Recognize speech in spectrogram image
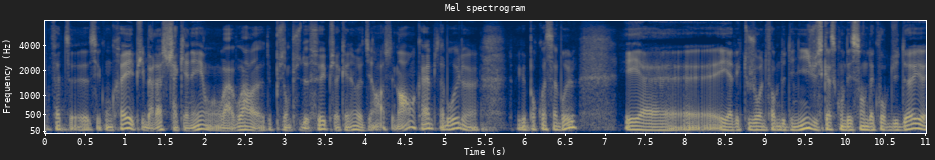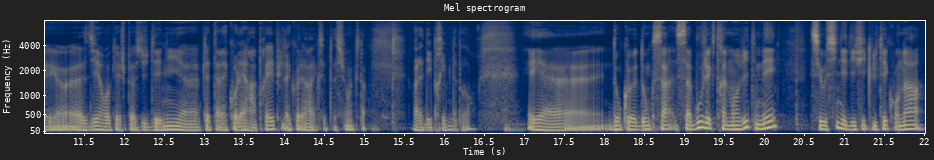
en fait, euh, c'est concret. Et puis bah là, chaque année, on va avoir de plus en plus de feux. Et puis chaque année, on va se dire, ah, c'est marrant quand même, ça brûle. Pourquoi ça brûle. Euh, et, avec toujours une forme de déni jusqu'à ce qu'on descende la courbe du deuil et euh, à se dire ok je passe du déni euh, peut-être à la colère après puis la colère à l'acceptation etc voilà des primes d'abord. Et donc donc ça ça bouge extrêmement vite mais c'est aussi des difficultés qu'on a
